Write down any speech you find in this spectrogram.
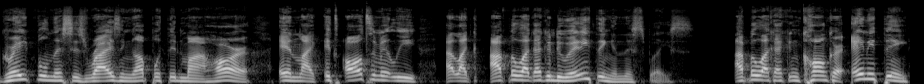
Gratefulness is rising up within my heart, and like it's ultimately, like I feel like I can do anything in this place. I feel like I can conquer anything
